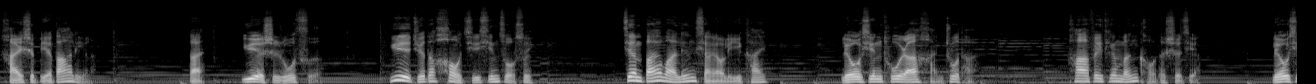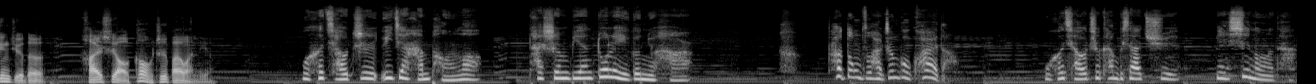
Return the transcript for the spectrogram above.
还是别搭理了。但越是如此，越觉得好奇心作祟。见白婉玲想要离开。刘鑫突然喊住他，咖啡厅门口的事情，刘鑫觉得还是要告知白婉玲。我和乔治遇见韩鹏了，他身边多了一个女孩，他动作还真够快的。我和乔治看不下去，便戏弄了他。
